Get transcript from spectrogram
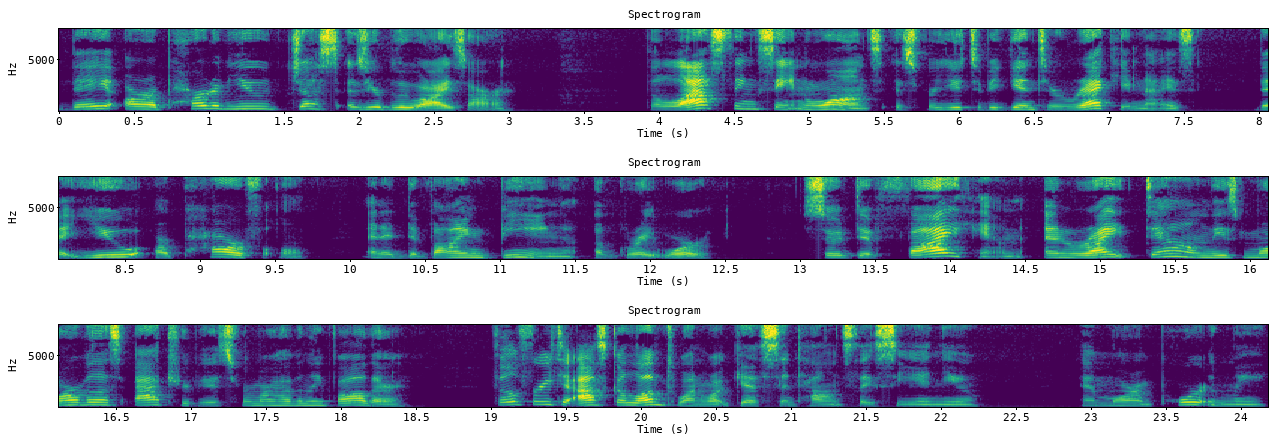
They are a part of you just as your blue eyes are. The last thing Satan wants is for you to begin to recognize that you are powerful and a divine being of great worth. So defy him and write down these marvelous attributes from our Heavenly Father. Feel free to ask a loved one what gifts and talents they see in you and more importantly,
